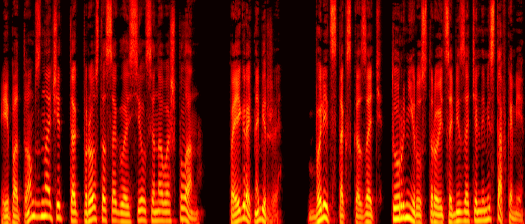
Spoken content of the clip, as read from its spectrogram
И потом, значит, так просто согласился на ваш план. Поиграть на бирже. Блиц, так сказать, турнир устроить с обязательными ставками.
